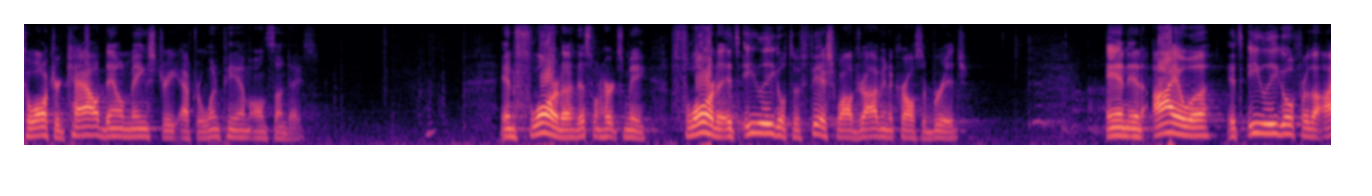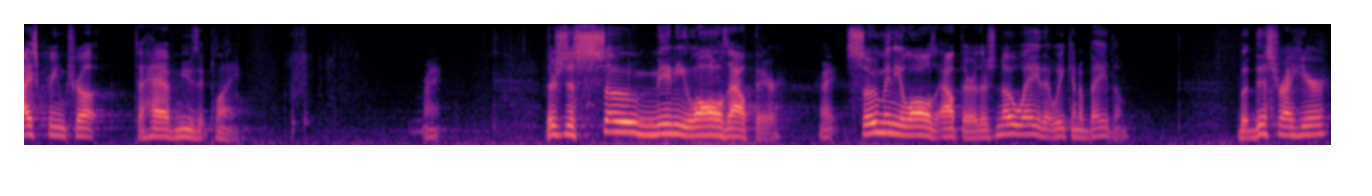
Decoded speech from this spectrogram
to walk your cow down Main Street after 1 p.m. on Sundays. In Florida, this one hurts me. Florida, it's illegal to fish while driving across a bridge. And in Iowa, it's illegal for the ice cream truck to have music playing. Right? There's just so many laws out there Right? So many laws out there, there's no way that we can obey them. But this right here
